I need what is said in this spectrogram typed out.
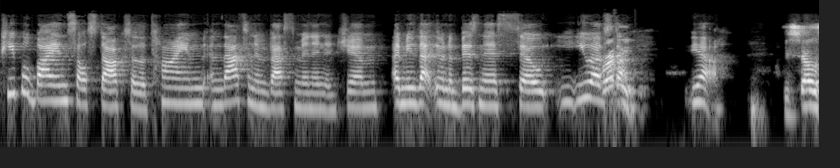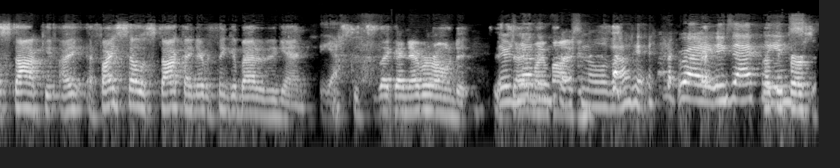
people buy and sell stocks all the time, and that's an investment in a gym. I mean, that in a business. So you have right. stuff. Yeah. You sell a stock. I if I sell a stock, I never think about it again. Yeah. It's, it's like I never owned it. It's There's nothing personal about it. right. Exactly. nothing personal.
